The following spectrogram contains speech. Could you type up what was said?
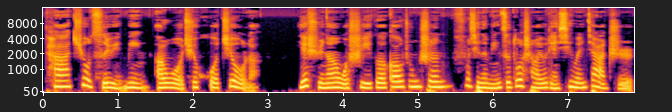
他就此殒命，而我却获救了。也许呢，我是一个高中生，父亲的名字多少有点新闻价值，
